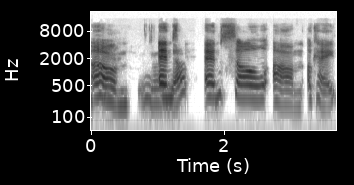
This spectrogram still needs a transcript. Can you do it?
um And- Yep. and so um okay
